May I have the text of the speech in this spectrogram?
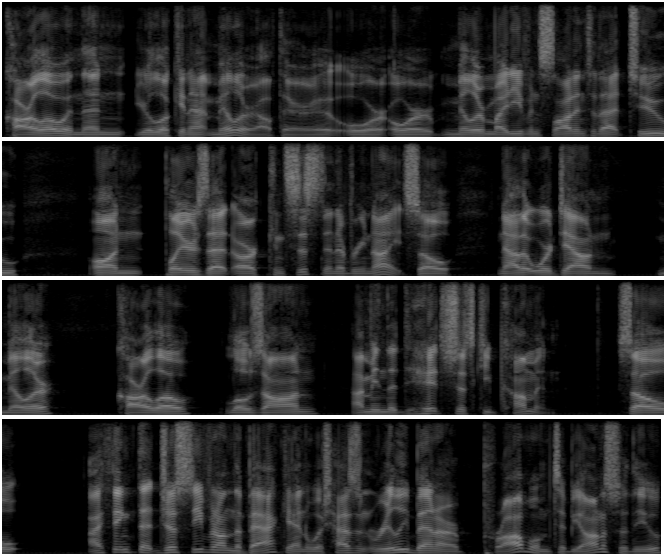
Carlo, and then you're looking at Miller out there, or or Miller might even slot into that too on players that are consistent every night. So now that we're down Miller, Carlo, Lauzon, I mean the hits just keep coming. So I think that just even on the back end, which hasn't really been our problem to be honest with you,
